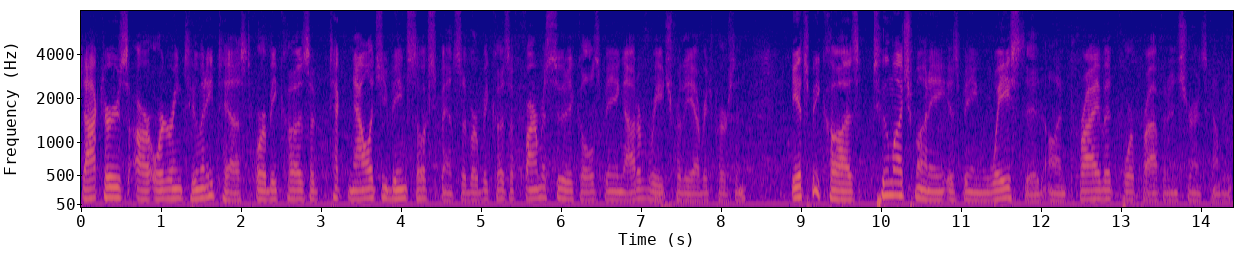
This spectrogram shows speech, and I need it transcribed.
doctors are ordering too many tests or because of technology being so expensive or because of pharmaceuticals being out of reach for the average person. It's because too much money is being wasted on private for profit insurance companies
